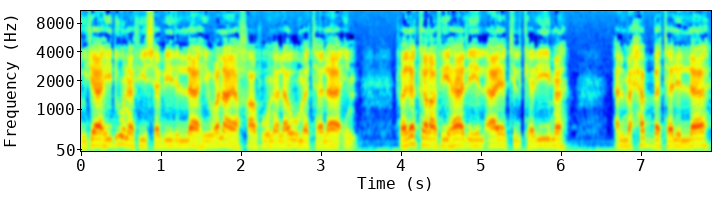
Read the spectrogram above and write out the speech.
يجاهدون في سبيل الله ولا يخافون لومة لائم. فذكر في هذه الآية الكريمة المحبة لله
